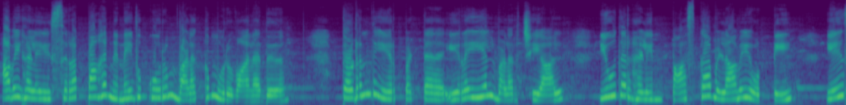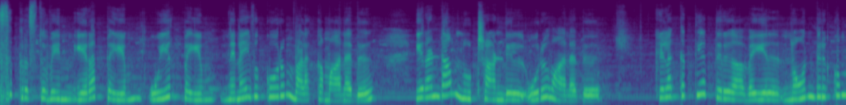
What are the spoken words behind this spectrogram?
அவைகளை சிறப்பாக நினைவு கூறும் வழக்கம் உருவானது. தொடர்ந்து ஏற்பட்ட இறையியல் வளர்ச்சியால் யூதர்களின் பாஸ்கா விழாவை ஒட்டி இயேசு கிறிஸ்துவின் இறப்பையும் உயிர்ப்பையும் நினைவு கூறும் வழக்கமானது. இரண்டாம் நூற்றாண்டில் உருவானது. கிழக்கத்திய திரு அவையில் நோன்பிருக்கும்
